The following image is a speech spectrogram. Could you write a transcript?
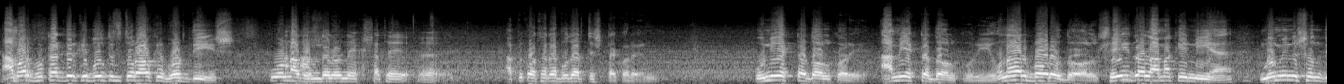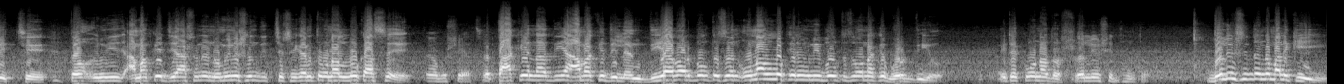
আমার ভোটারদেরকে বলতেছি তোরা ওকে ভোট দিস। কোন আন্দোলনে একসাথে আপনি কথাটা বোঝার চেষ্টা করেন। উনি একটা দল করে আমি একটা দল করি ওনার বড় দল সেই দল আমাকে নিয়ে নমিনেশন দিচ্ছে। তো উনি আমাকে যে আসনে নমিনেশন দিচ্ছে সেখানে তো ওনার লোক আছে। অবশ্যই আছে। তাকে না দিয়ে আমাকে দিলেন দিয়ে আবার বলতেছেন ওনার লোকের উনি বলতেছেন ওনাকে ভোট দিও। এটা কোন আদর্শ? দলীয় সিদ্ধান্ত। দলীয় সিদ্ধান্ত মানে কি?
